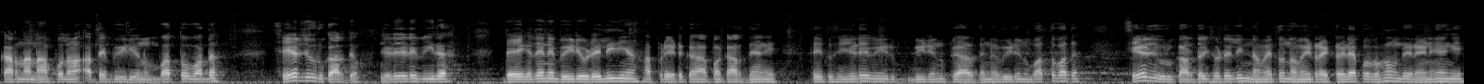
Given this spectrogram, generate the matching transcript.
ਕਰਨਾ ਨਾ ਭੁੱਲਣਾ ਅਤੇ ਵੀਡੀਓ ਨੂੰ ਵੱਧ ਤੋਂ ਵੱਧ ਸ਼ੇਅਰ ਜ਼ਰੂਰ ਕਰ ਦਿਓ। ਜਿਹੜੇ ਜਿਹੜੇ ਵੀਰ ਦੇਖਦੇ ਨੇ ਵੀਡੀਓ ਡੇਲੀ ਦੀਆਂ ਅਪਡੇਟ ਕਾ ਆਪਾਂ ਕਰ ਦਿਆਂਗੇ। ਤੇ ਤੁਸੀਂ ਜਿਹੜੇ ਵੀਰ ਵੀਡੀਓ ਨੂੰ ਪਿਆਰ ਦਿੰਦੇ ਹੋ ਵੀਡੀਓ ਨੂੰ ਵੱਧ ਤੋਂ ਵੱਧ ਸ਼ੇਅਰ ਜ਼ਰੂਰ ਕਰ ਦਿਓ ਜੀ, ਤੁਹਾਡੇ ਲਈ। ਨਵੇਂ ਤੋਂ ਨਵੇਂ ਟਰੈਕਟਰ ਜਿਹੜੇ ਆਪਾਂ ਵਿਖਾਉਂਦੇ ਰਹਿਣੇ ਆਂਗੇ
